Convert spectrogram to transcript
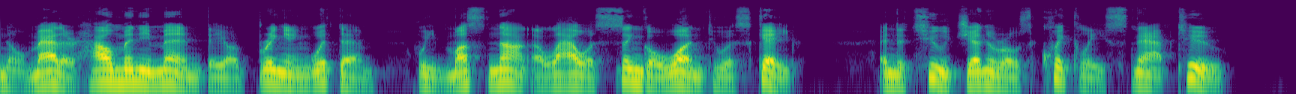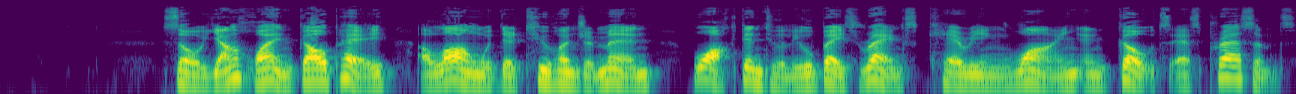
No matter how many men they are bringing with them, we must not allow a single one to escape. And the two generals quickly snapped to. So Yang Huai and Gao Pei, along with their 200 men, walked into Liu Bei's ranks carrying wine and goats as presents.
